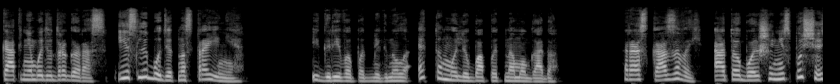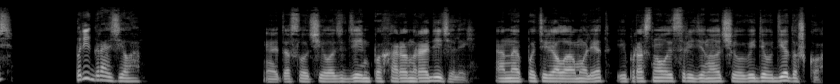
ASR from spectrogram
Как-нибудь в другой раз, если будет настроение. Игриво подмигнула этому любопытному гаду. Рассказывай, а то больше не спущусь пригрозила. Это случилось в день похорон родителей. Она потеряла амулет и проснулась среди ночи, увидев дедушку.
